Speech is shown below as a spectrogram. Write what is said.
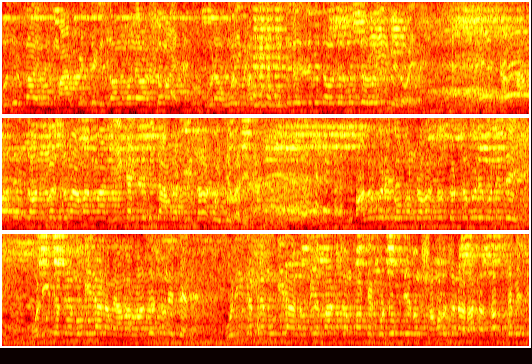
হুজুর কয়, ওর মার পেট থেকে জন্ম নেওয়ার সময় ওরা ওই খাতে খাতে বেরোয়েছে কিন্তু ওদের মধ্যে ওই বেরোয় আমাদের জন্মের সময় আমার মা ঘি খাইছে কিন্তু আমরা ঘি ছাড়া কইতে পারি না। ভালো করে গোপন রহস্য ছোট্ট করে বলে দেই। অলিদেবনে মুগিরা নামে আমার ওয়াজে শুনেছেন অলিদেবনে মুগিরা নবী পাক সম্পর্কে কটূক্তি এবং সমালোচনা ভাষা সবচেয়ে বেশি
